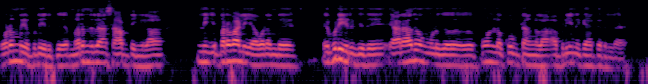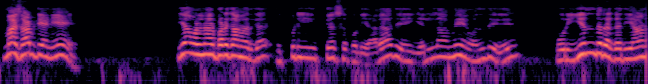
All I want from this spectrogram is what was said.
உடம்பு எப்படி இருக்குது மருந்துலாம் சாப்பிட்டீங்களா? இன்னைக்கு பரவாயில்லையா உடம்பு? எப்படி இருக்குது? யாராவது உங்களுக்கு ஃபோனில் கூப்பிட்டாங்களா? அப்படின்னு கேட்குறதில்ல அம்மா சாப்பிட்டியா நீ? ஏன் அவ்வளோ நாள் படுக்காமல் இருக்க? இப்படி பேசக்கூடிய அதாவது எல்லாமே வந்து ஒரு இயந்திர கதியான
